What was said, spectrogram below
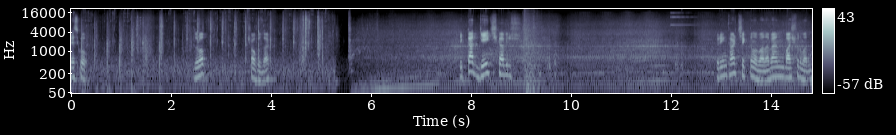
Let's go. Drop çok uzak. Dikkat geyik çıkabilir. Green card çıktı mı bana? Ben başvurmadım.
